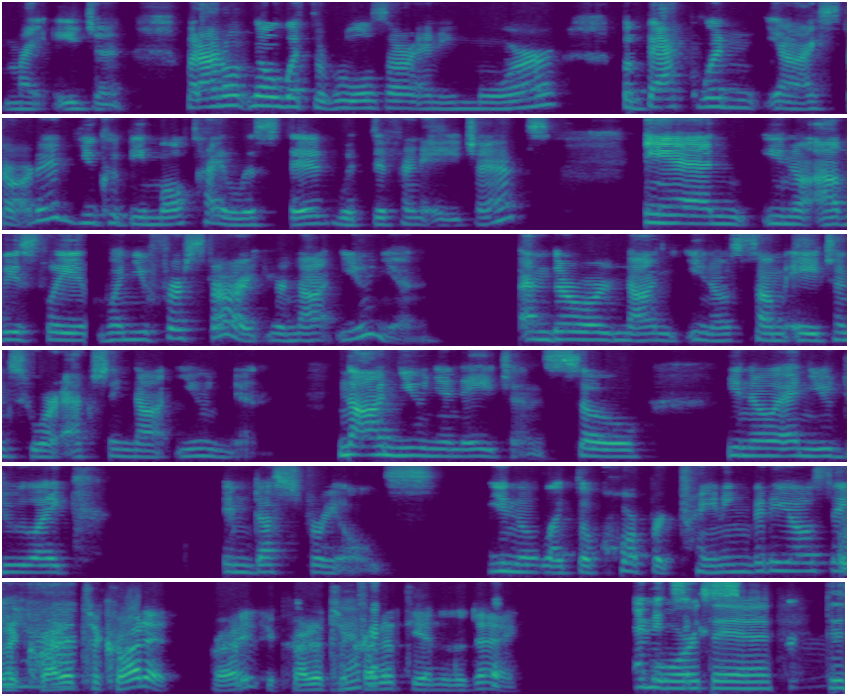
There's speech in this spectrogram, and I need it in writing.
my agent, but I don't know what the rules are anymore. But back when you know, I started, you could be multi-listed with different agents. And, you know, obviously when you first start, you're not union. And there were non, you know, some agents who are actually not union, non-union agents. So, you know, and you do like industrials, you know, like the corporate training videos they the have. credit to credit, right? The credit to yeah. credit at the end of the day. And or the the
